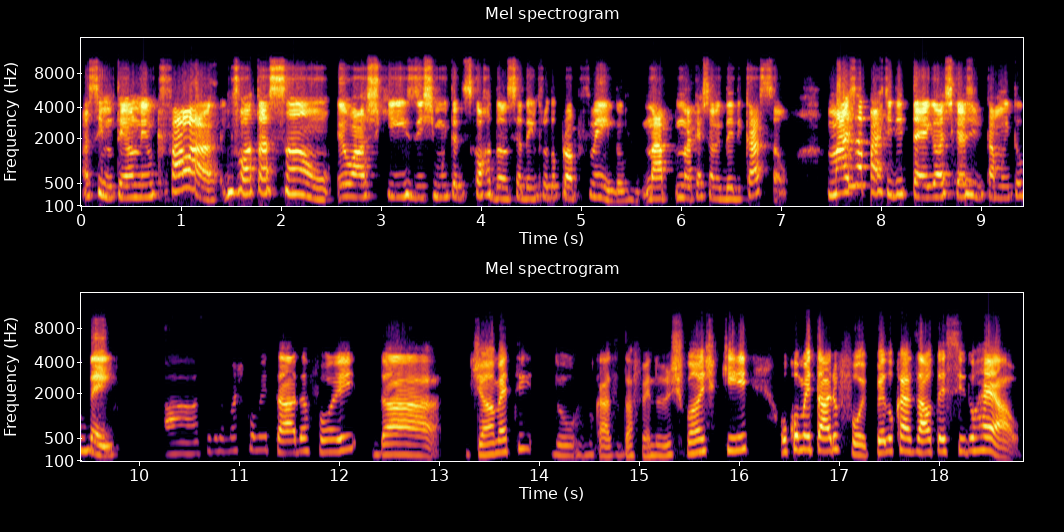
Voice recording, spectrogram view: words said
assim, não tenho nem o que falar. Em votação, eu acho que existe muita discordância dentro do próprio Fendo, na, na questão de dedicação. Mas a parte de tag, eu acho que a gente tá muito bem. A segunda mais comentada foi da Jamet, do, no caso da Fenda dos Fãs, que o comentário foi pelo casal ter sido real.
